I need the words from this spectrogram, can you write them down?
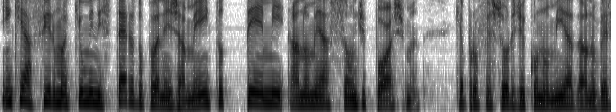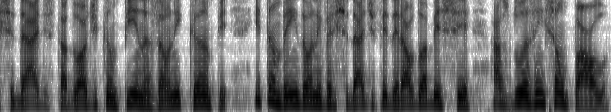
em que afirma que o Ministério do Planejamento teme a nomeação de Postman que é professor de economia da Universidade Estadual de Campinas, a Unicamp, e também da Universidade Federal do ABC, as duas em São Paulo.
